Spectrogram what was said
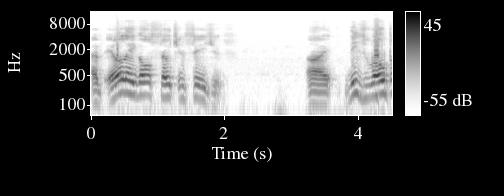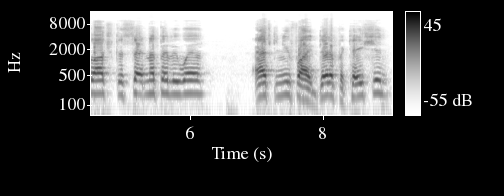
of illegal search and seizures. Alright, these roadblocks they're setting up everywhere, asking you for identification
